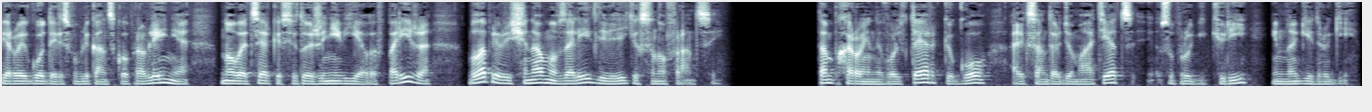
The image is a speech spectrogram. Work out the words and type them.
Первые годы республиканского правления новая церковь Святой Женевьевы в Париже была превращена в мавзолей для великих сынов Франции. Там похоронены Вольтер, Кюго, Александр Дюма отец, супруги Кюри и многие другие.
